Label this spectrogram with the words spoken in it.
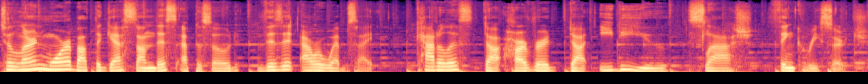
To learn more about the guests on this episode, visit our website, catalyst.harvard.edu slash thinkresearch.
